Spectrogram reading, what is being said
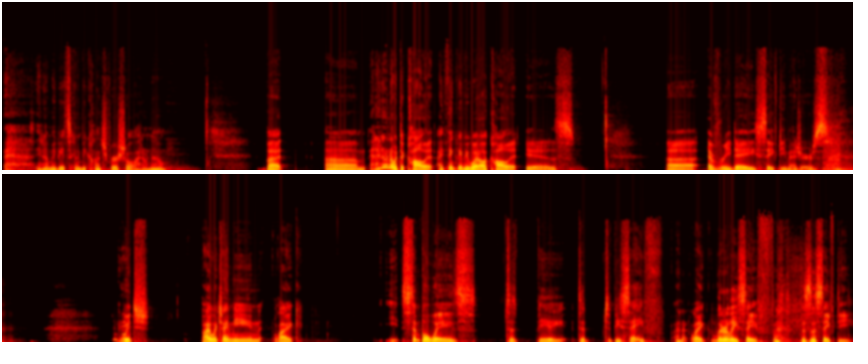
you know, maybe it's going to be controversial. I don't know, but um, and I don't know what to call it. I think maybe what I'll call it is uh, everyday safety measures. Okay. which by which I mean like simple ways to be to to be safe. I don't like literally safe. this is safety.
